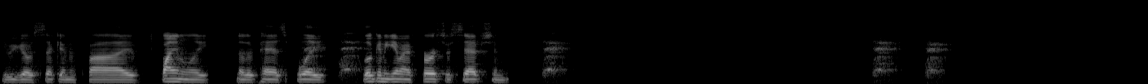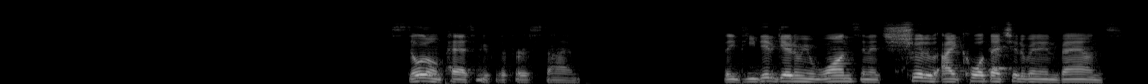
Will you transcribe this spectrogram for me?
Here we go, second and five. Finally, another pass play. Looking to get my first reception. still don't pass me for the first time. They, he did get to me once, and it should have. I caught that should have been in bounds.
